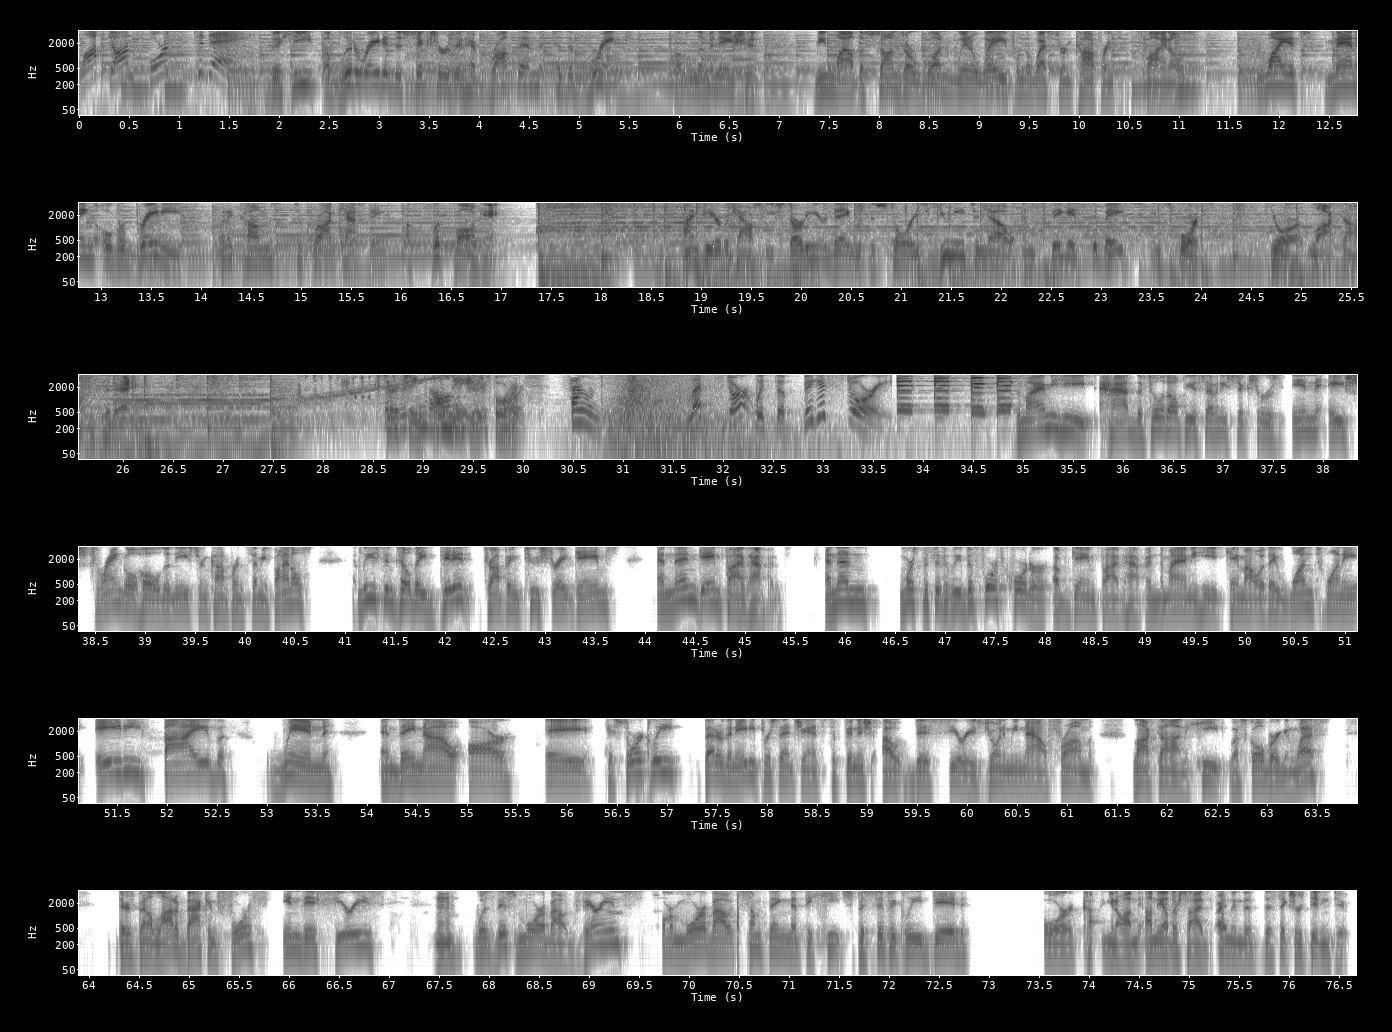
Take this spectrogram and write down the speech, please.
Locked On Sports Today. The Heat obliterated the Sixers and have brought them to the brink of elimination. Meanwhile, the Suns are one win away from the Western Conference Finals. And why it's Manning over Brady when it comes to broadcasting a football game. I'm Peter Bukowski, starting your day with the stories you need to know and biggest debates in sports. You're locked on today. Searching all major sports. Found. Let's start with the biggest story. The Miami Heat had the Philadelphia 76ers in a stranglehold in the Eastern Conference semifinals, at least until they didn't, dropping two straight games. And then game five happened. And then, more specifically, the fourth quarter of game five happened. The Miami Heat came out with a 120 85 win, and they now are a historically better than 80% chance to finish out this series. Joining me now from Locked On Heat, Wes Goldberg and Wes. There's been a lot of back and forth in this series. Mm-hmm. Was this more about variance or more about something that the Heat specifically did, or you know, on the on the other side, right. something that the Sixers didn't do?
